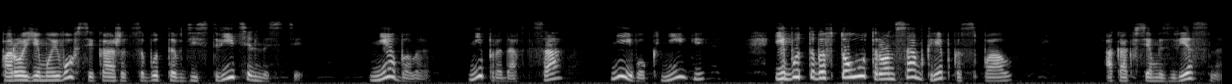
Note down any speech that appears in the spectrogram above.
Порой ему и вовсе кажется, будто в действительности не было ни продавца, ни его книги, и будто бы в то утро он сам крепко спал. А как всем известно,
